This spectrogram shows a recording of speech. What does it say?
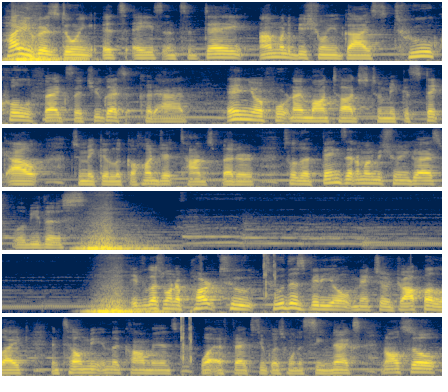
How you guys doing? It's Ace and today I'm going to be showing you guys two cool effects that you guys could add in your Fortnite montage to make it stick out, to make it look a hundred times better. So the things that I'm going to be showing you guys will be this. If you guys want a part 2 to this video, make sure to drop a like and tell me in the comments what effects you guys want to see next. And also,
